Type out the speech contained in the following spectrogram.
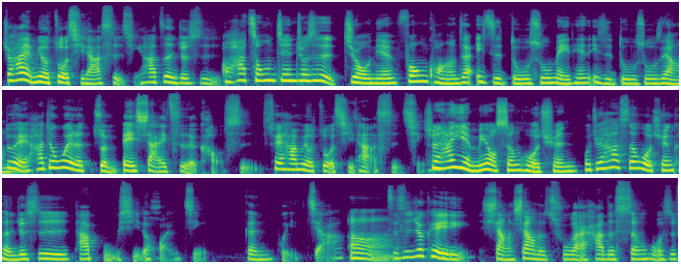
就他也没有做其他事情，他真的就是哦，他中间就是九年疯狂的在一直读书，每天一直读书这样子。对，，他就为了准备下一次的考试，所以他没有做其他的事情。所以他也没有生活圈。我觉得他生活圈可能就是他补习的环境。跟回家，嗯只，是就可以想象的出来，他的生活是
